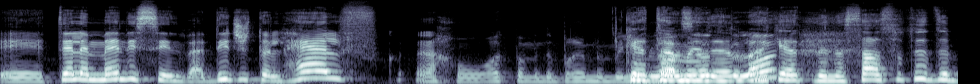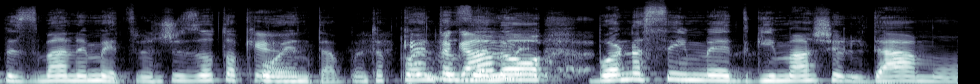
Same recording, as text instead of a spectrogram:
ה telemedicine וה digital health, אנחנו עוד פעם מדברים במילים לא זאת מדבר, גדולות, כי את מנסה לעשות את זה בזמן אמת, זאת אומרת שזאת כן. הפואנטה. באמת, הפואנטה זה וגם- לא, בוא נשים אה, דגימה של דם או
